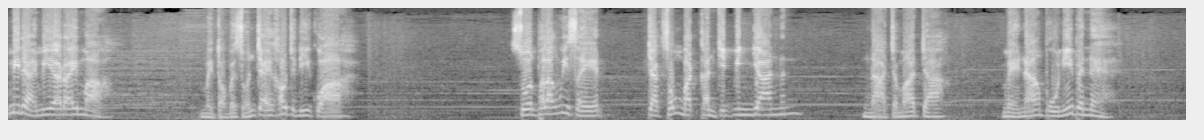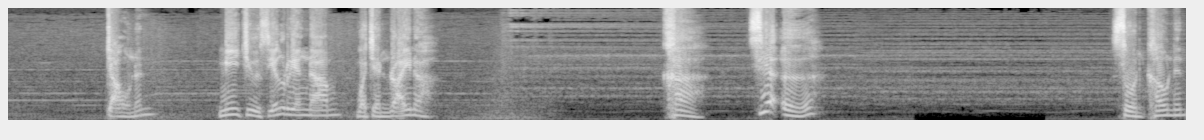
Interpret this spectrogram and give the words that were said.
ไม่ได้มีอะไรมา ไม่ต้องไปสนใจเขาจะดีกว่า ส่วนพลังวิเศษจากสมบัติขันจิตวิญญาณนั้น น่าจะมาจากแม่นางผู้นี้เป็นแน่ เจ้านั้นมีชื่อเสียงเรียงนามว่าเช่นไรนะข้าเสียเอ๋อส่วนเขานั้น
